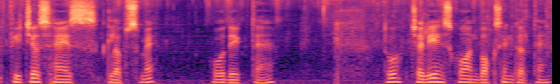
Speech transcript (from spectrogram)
फीचर्स हैं इस ग्लव्स में? वो देखते हैं। तो चलिए इसको अनबॉक्सिंग करते हैं।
